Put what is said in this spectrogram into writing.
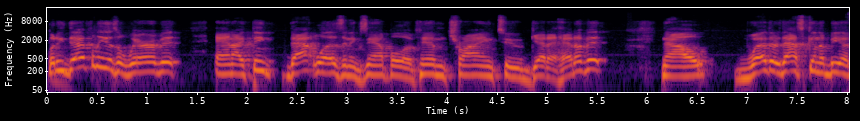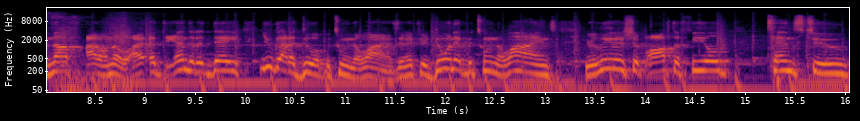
But he definitely is aware of it. And I think that was an example of him trying to get ahead of it. Now, whether that's going to be enough, I don't know. I, at the end of the day, you got to do it between the lines. And if you're doing it between the lines, your leadership off the field tends to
